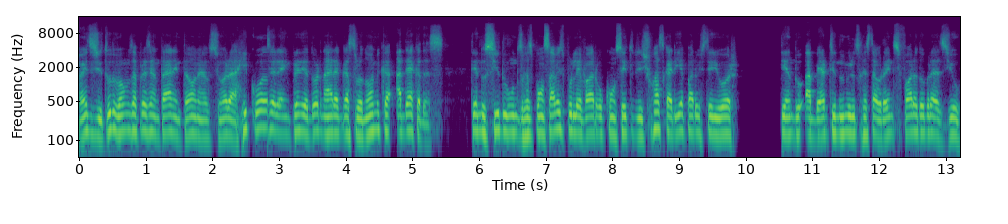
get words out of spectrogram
Antes de tudo, vamos apresentar então né, o senhor Ricoser, é empreendedor na área gastronômica há décadas, tendo sido um dos responsáveis por levar o conceito de churrascaria para o exterior, tendo aberto inúmeros restaurantes fora do Brasil.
